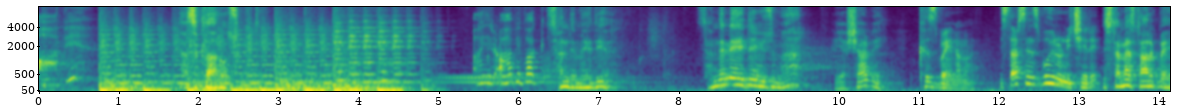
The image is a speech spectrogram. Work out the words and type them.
Abi, Yazıklar olsun Hediye. hayır abi bak Sen de mi Hediye? Sen de mi eğdin yüzümü ha? Yaşar Bey, kızmayın hemen. İsterseniz buyurun içeri. İstemez Tarık Bey.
